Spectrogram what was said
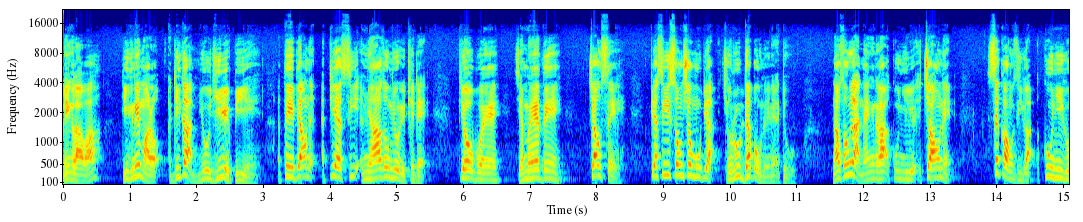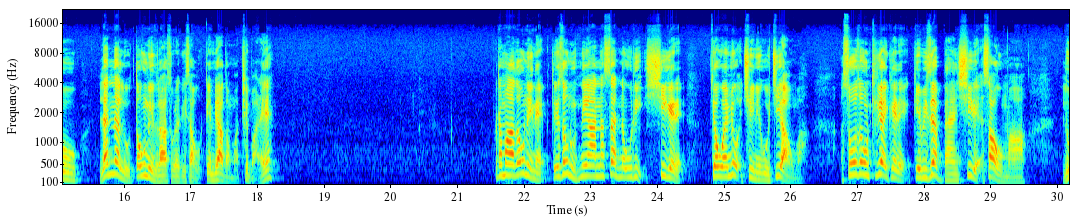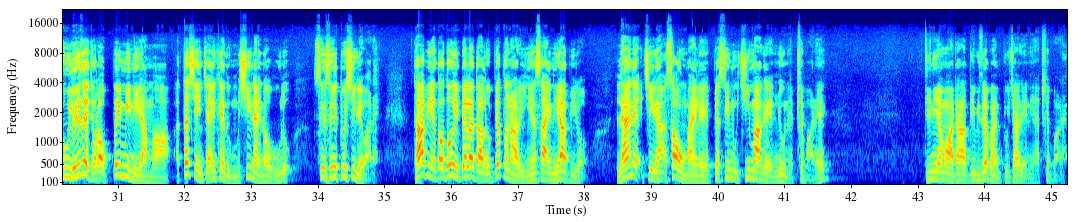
မင်္ဂလာပါဒီကနေ့မှာတော့အဓိကမြို့ကြီးတွေပြီးရင်အသေးပြောင်းတဲ့အပျက်စီးအများဆုံးမြို့တွေဖြစ်တဲ့ပျော်ပွဲရမဲသင်းကြောက်ဆယ်ပျက်စီးဆုံးရှုံးမှုပြဂျိုရုဓာတ်ပုံတွေနဲ့အတူနောက်ဆုံးရနိုင်ငံတကာအကူအညီတွေအကြောင်းနဲ့စစ်ကောင်စီကအကူအညီကိုလက်နက်လိုတုံးနေသလားဆိုတဲ့ကိစ္စကိုတင်ပြသွားမှာဖြစ်ပါတယ်ပထမဆုံးအနေနဲ့တေဆုံးသူ222ဦးထိရှိခဲ့တဲ့ပျော်ဝယ်မြို့အခြေအနေကိုကြည့်အောင်ပါအစိုးဆုံးထိခိုက်ခဲ့တဲ့ KBZ ဘန်ရှိတဲ့အဆောက်အအုံမှာ လူ40ကျော်လောက်ပိတ်မိနေရမှာအသက်ရှင်ကျန်းခဲ့သူမရှိနိုင်တော့ဘူးလို့စစ်ဆေးတွေ့ရှိခဲ့ပါတယ်ဒါအပြင်တောက်သုံးရင်ပြက်လက်တာလို့ပြဿနာတွေရင်ဆိုင်နေရပြီးတော့လမ်းနဲ့အခြေခံအဆောက်အုံပိုင်းလည်းပျက်စီးမှုကြီးမားခဲ့တဲ့မြို့နယ်ဖြစ်ပါတယ်ဒီနေရာမှာဒါ KBZ ဘန်ပြူကြခဲ့နေရဖြစ်ပါတယ်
